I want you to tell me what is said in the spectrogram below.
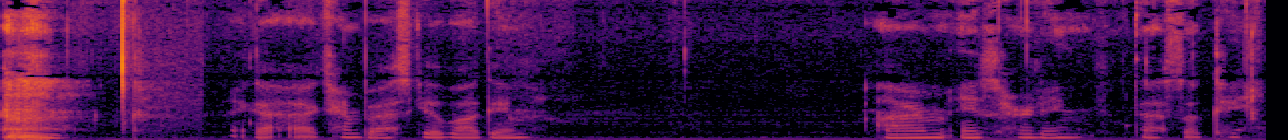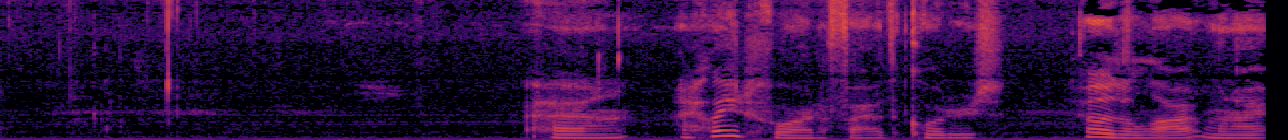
I got a camp basketball game. Arm is hurting. That's okay. Uh, I played four out of five of the quarters. That was a lot when I.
